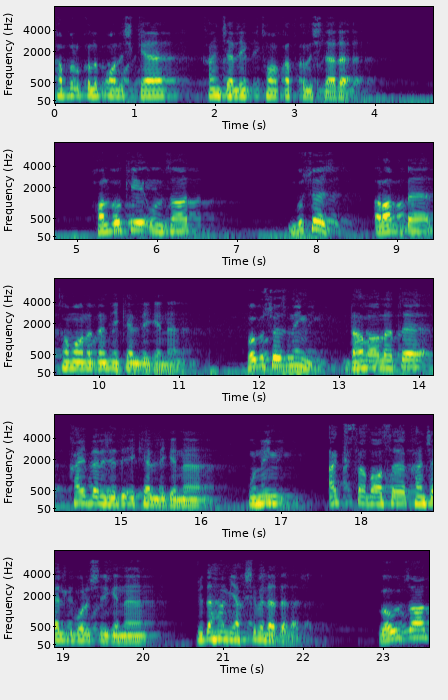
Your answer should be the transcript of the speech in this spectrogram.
qabul qilib olishga qanchalik toqat qilishlari. Holbuki u zot bu so'z robbi tomonidan ekanligini va bu so'zning dalolati qay darajada ekanligini uning aks sadosi qanchalik bo'lishligini juda ham yaxshi biladilar. Va u zot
